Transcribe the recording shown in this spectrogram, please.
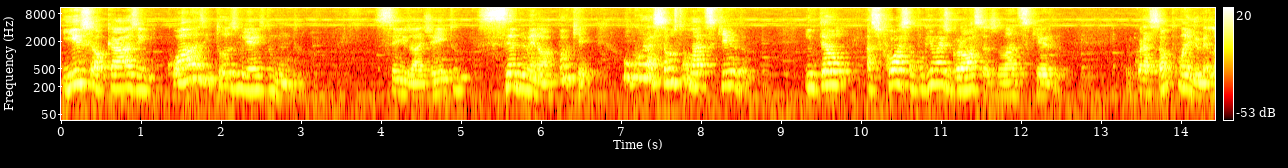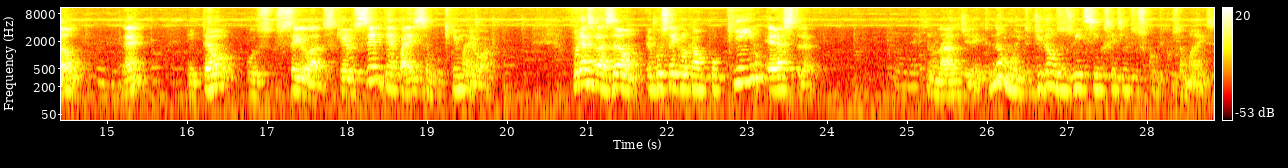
E isso é o caso em quase todas as mulheres do mundo. Seio do lado direito sempre menor. Por quê? O coração está no lado esquerdo. Então, as costas são um pouquinho mais grossas no lado esquerdo. O coração é o tamanho de um melão, né? Então, os- o seio do lado esquerdo sempre tem aparência de ser um pouquinho maior. Por essa razão, eu gostaria de colocar um pouquinho extra no lado direito. Não muito, digamos uns 25 centímetros cúbicos a mais.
